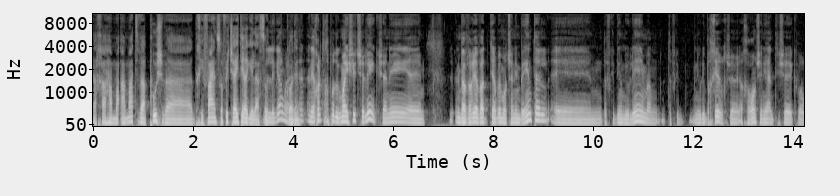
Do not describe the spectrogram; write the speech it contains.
ככה המאמץ והפוש והדחיפה האינסופית שהייתי רגיל לעשות לגמרי, קודם. לגמרי, אני, אני יכול לתת לך פה דוגמה אישית שלי, כשאני, אה, אני בעברי עבדתי הרבה מאוד שנים באינטל, אה, תפקידים ניהוליים, תפקיד ניהולי בכיר, האחרון שניהלתי, שכבר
